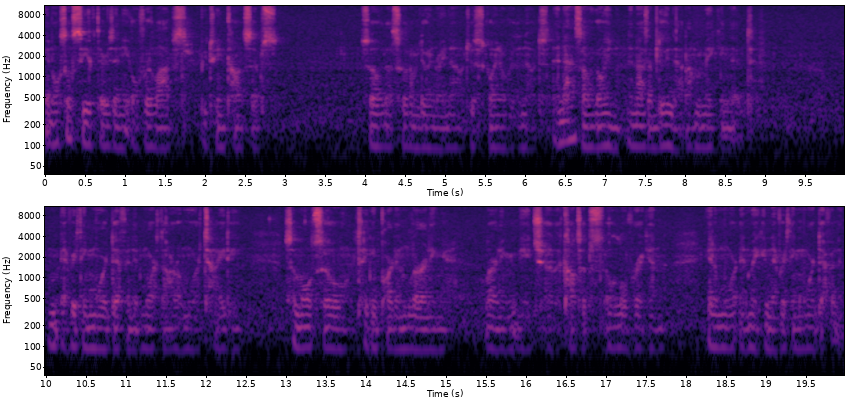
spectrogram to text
and also see if there's any overlaps between concepts. So that's what I'm doing right now, just going over the notes. And as I'm going, and as I'm doing that, I'm making it everything more definite, more thorough, more tidy. So I'm also taking part in learning, learning each of the concepts all over again, in a more and making everything more definite.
